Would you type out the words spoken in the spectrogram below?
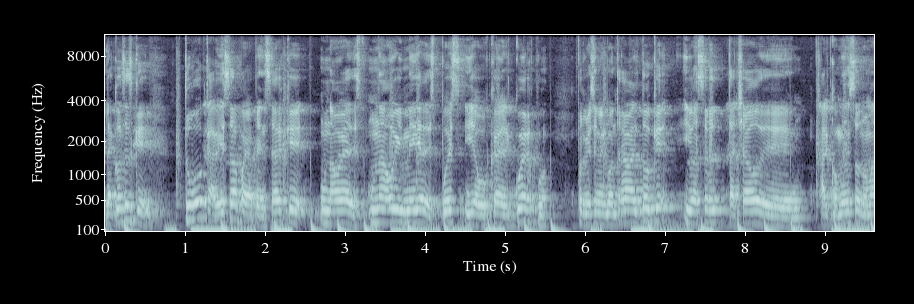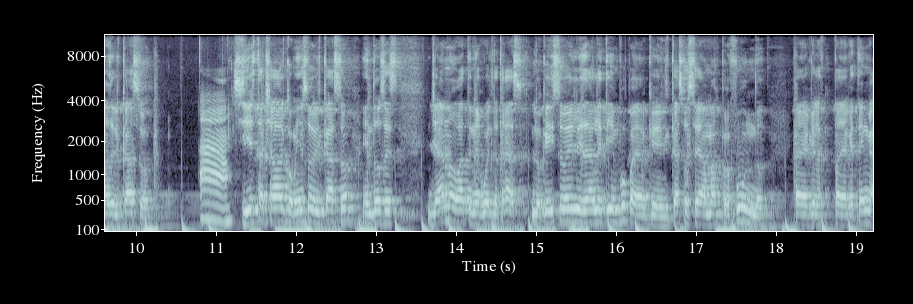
La cosa es que tuvo cabeza para pensar que una hora, una hora y media después iba a buscar el cuerpo. Porque si lo encontraba al toque, iba a ser tachado de al comienzo nomás del caso. Ah, Si es tachado al comienzo del caso, entonces ya no va a tener vuelta atrás. Lo que hizo él es darle tiempo para que el caso sea más profundo, para que, la- para que tenga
